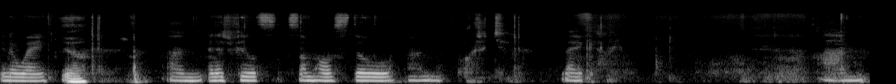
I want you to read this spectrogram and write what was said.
in a way, Yeah. um, and it feels somehow still um, like um,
